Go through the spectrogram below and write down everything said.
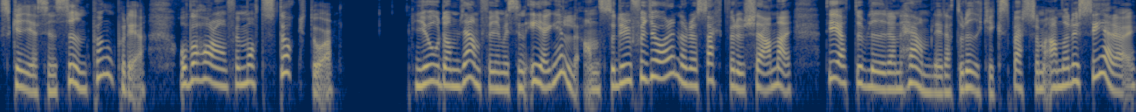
ska ge sin synpunkt på det. Och vad har de för måttstock då? Jo, de jämför ju med sin egen lön. Så det du får göra när du har sagt vad du tjänar, det är att du blir en hemlig retorikexpert som analyserar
